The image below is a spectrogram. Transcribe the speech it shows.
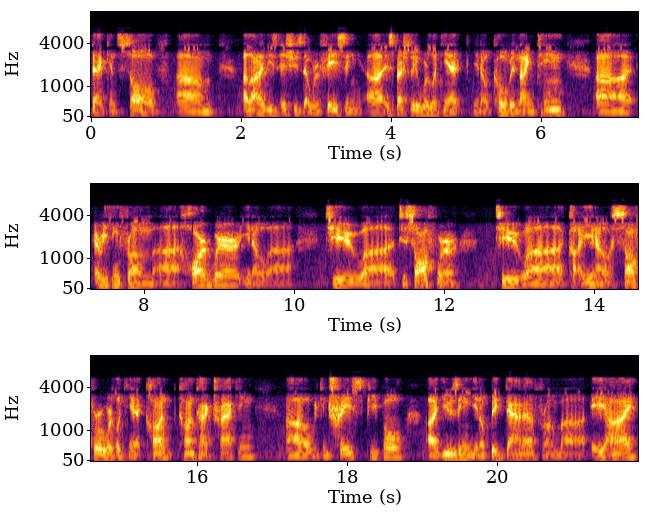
that can solve um, a lot of these issues that we're facing. Uh, especially we're looking at you know COVID-19, uh, everything from uh, hardware, you know, uh, to to software, to you know software. We're looking at con contact tracking. we can trace people using you know big data from AI.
